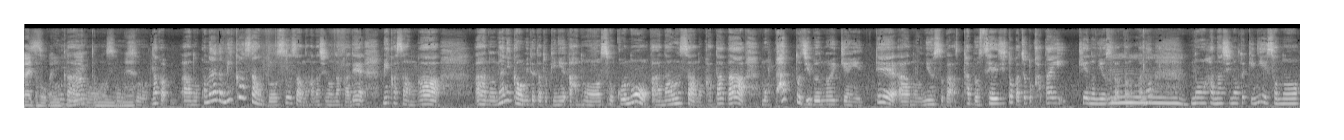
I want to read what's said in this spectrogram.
えた方がいいかなって思うよね。そうそうなんかあのこの間美香さんとスーさんの話の中で美香さんがあの何かを見てた時にあのそこのアナウンサーの方がもうパッと自分の意見言ってあのニュースが多分政治とかちょっと硬い系のニュースだったのかな？うん。の話の時にその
